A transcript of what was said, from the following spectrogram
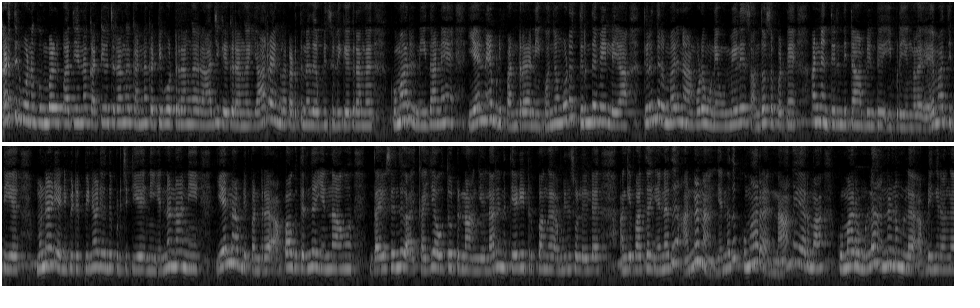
கடத்திட்டு போன கும்பல் பார்த்தீங்கன்னா கட்டி வச்சுறாங்க கண்ணை கட்டி போட்டுறாங்க ராஜி கேட்குறாங்க யாரா எங்களை கடத்தினது? அப்படின்னு சொல்லி கேட்குறாங்க குமார் நீ தானே ஏன்னே இப்படி பண்ணுற நீ கொஞ்சம் கூட திருந்தவே இல்லையா? திருந்துற மாதிரி நான் கூட உன்னை உண்மையிலே சந்தோஷப்பட்டேன். அண்ணன் திருந்திட்டான் அப்படின்ட்டு இப்படி எங்களை ஏமாத்திட்டியே. முன்னாடி அனுப்பிட்டு பின்னாடி வந்து பிடிச்சிட்டியே. நீ என்னன்னா நீ? என்ன அப்படி பண்ணுற அப்பாவுக்கு தெரிஞ்சால் என்ன ஆகும்? தயவு செஞ்சு கையை அவுத்து விட்டுனா அங்கே எல்லாரும் என்ன தேடிட்டு இருப்பாங்க அப்படின்னு சொல்லல. அங்கே பார்த்தா என்னது அண்ணனா? என்னது குமார? நாங்கள் யாருமா? குமாரும் இல்லை அண்ணனும் இல்லை. அப்படிங்கிறாங்க.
